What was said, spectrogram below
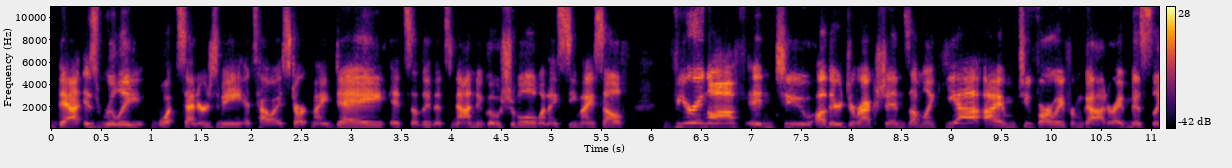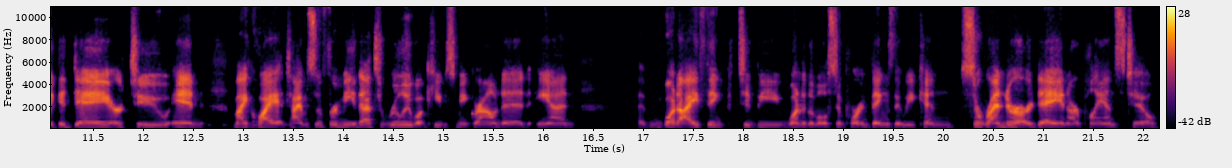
that is really what centers me. It's how I start my day. It's something that's non negotiable. When I see myself veering off into other directions, I'm like, yeah, I'm too far away from God, or I missed like a day or two mm-hmm. in my quiet time. So for me, that's really what keeps me grounded and what I think to be one of the most important things that we can surrender our day and our plans to.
